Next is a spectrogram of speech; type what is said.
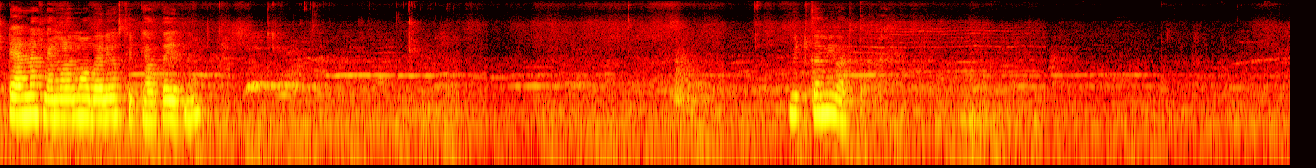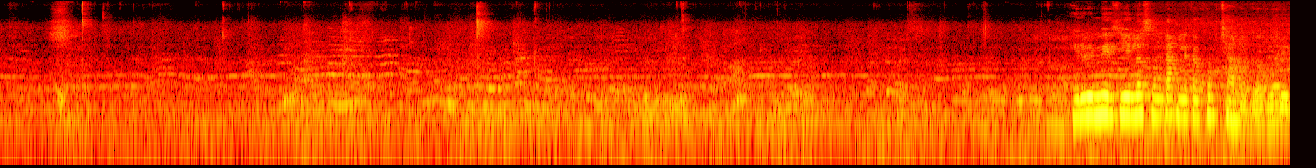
स्टँड नसल्यामुळं मोबाईल व्यवस्थित ठेवता येत नाही. मीठ कमी वाटतं. हिरवी मिरची लसूण टाकले का खूप छान होतं भरीत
